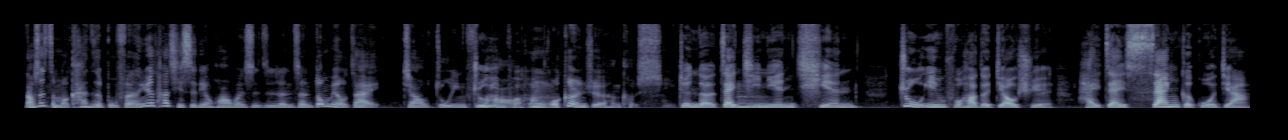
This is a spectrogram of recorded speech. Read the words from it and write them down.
老师怎么看这部分？因为他其实连华文师资认证都没有在教注音符号，注音符号。嗯，我个人觉得很可惜。真的，在几嗯年前，注音符号的教学还在三个国家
